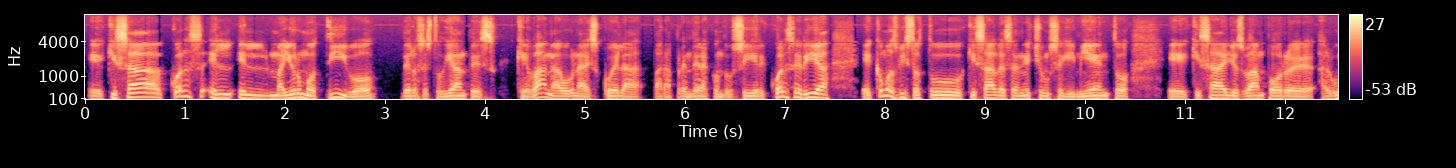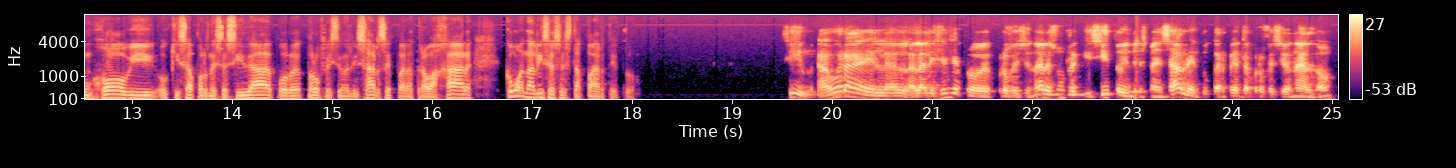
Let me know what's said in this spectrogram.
Eh, quizá, ¿cuál es el, mayor motivo de los estudiantes que van a una escuela para aprender a conducir? ¿Cuál sería, eh, cómo has visto tú, quizá les han hecho un seguimiento, quizá ellos van por algún hobby o quizá por necesidad, por profesionalizarse para trabajar? ¿Cómo analizas esta parte tú? Sí, ahora la, la, licencia profesional es un requisito indispensable en tu carpeta profesional, ¿no?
